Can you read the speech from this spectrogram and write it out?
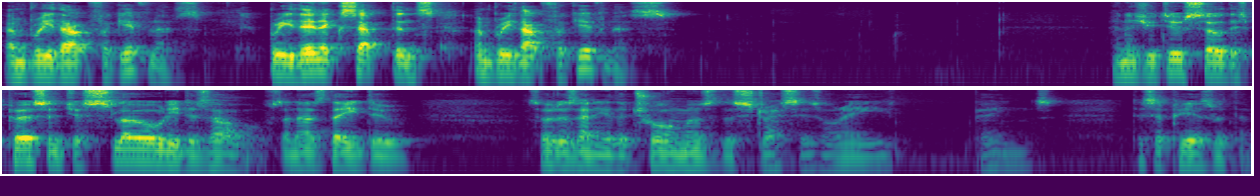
and breathe out forgiveness. Breathe in acceptance and breathe out forgiveness. And as you do so, this person just slowly dissolves. And as they do, so does any of the traumas, the stresses or any pains, disappears with them.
